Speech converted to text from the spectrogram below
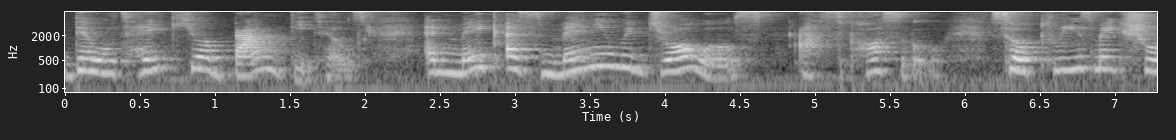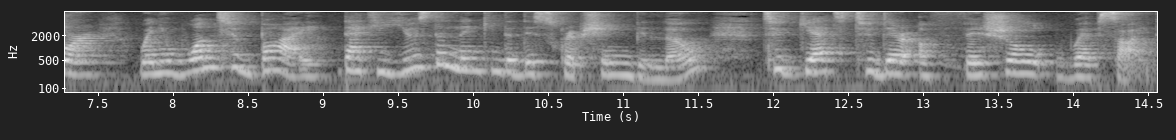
they will take your bank details and make as many withdrawals as possible. So please make sure when you want to buy that you use the link in the description below to get to their official website.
